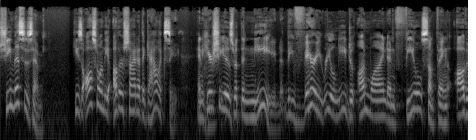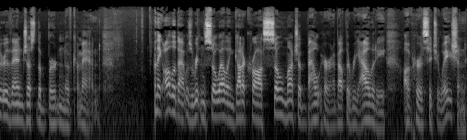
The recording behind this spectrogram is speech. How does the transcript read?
She misses him. He's also on the other side of the galaxy. And here she is with the need, the very real need to unwind and feel something other than just the burden of command. I think all of that was written so well and got across so much about her and about the reality of her situation.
